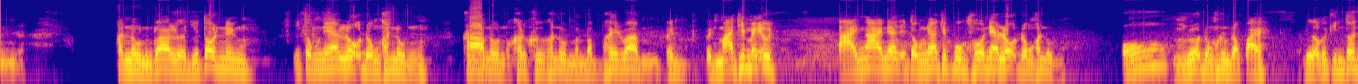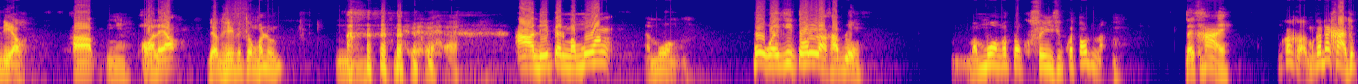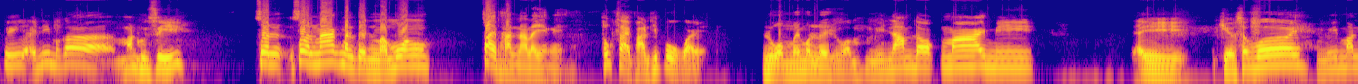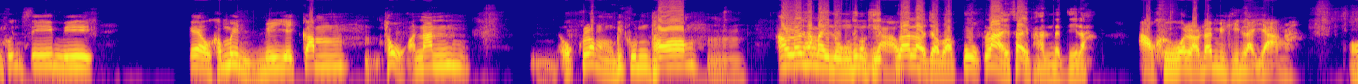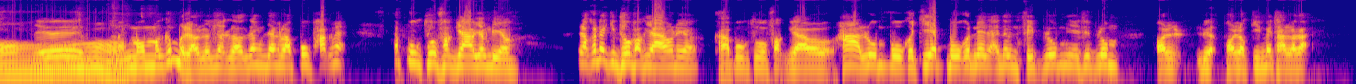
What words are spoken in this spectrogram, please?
ขนุนก็เหลืออยู่ต้นหนึ่ง อีตรงเนี้ยโละดงขนุนครับขนุนคือคือขนุนมันประเภทว่าเป็นเป็นไม้ที่ไม่อึด ตายง่ายเนี่ยไอ้ตรงเนี้ยที่ปลูกโทนเนี่ยโละดงขนุนโอ้อืมโละดงขนุนออกไปเหลือไว้กินต้นเดียว ครับมพอแล้ว เดี๋ยวเทไปตรงขนุนอืมอ่าอันนี้เป็นมะม่วงมะม่วงปลูกไว้กี่ต้นล่ะครับลุงมะม่วงก็ตกสี่สิบกว่าต้นอะ ได้ขายมันก็มันก็ได้ขายทุกปีไอ้นี่มันก็มันขุนสี ส่วนส่วนมากมันเป็นมะม่วง สายพันธุ์อะไรยังไง ทุกสายพันธุ์ที่ปลูกไว้ รวมไว้หมดเลย รวม มีน้ำดอกไม้ มีไอ้เขียวเสวย มีมันขุนสีมีแก้วขมิ้น มียายกำโชคอันนั้นต์อกล่องพิกุลทองอืมเอาแล้วทำไมลุงถึงคิดต้นยาวว่าเราจะมาปลูกไร่สายพันธุ์แบบนี้ล่ะอ้าวคือว่าเราได้มีกินหลายอย่างอะอ๋อเออมันมันมันก็เหมือนเราเราเราเรายังเราปลูกผักเนี่ยถ้าปลูกถั่วฝักยาวอย่างเดียว เราก็ได้กินถั่วฝักยาวเนี่ยครับ ปลูกถั่วฝักยาวห้าลุ่มปลูกกระเจี๊ยบปลูกกันเนี่ยอันนั้นสิบลุ่มนี่สิบลุ่มพอเหลือพอเรากินไม่ทันแล้วก็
